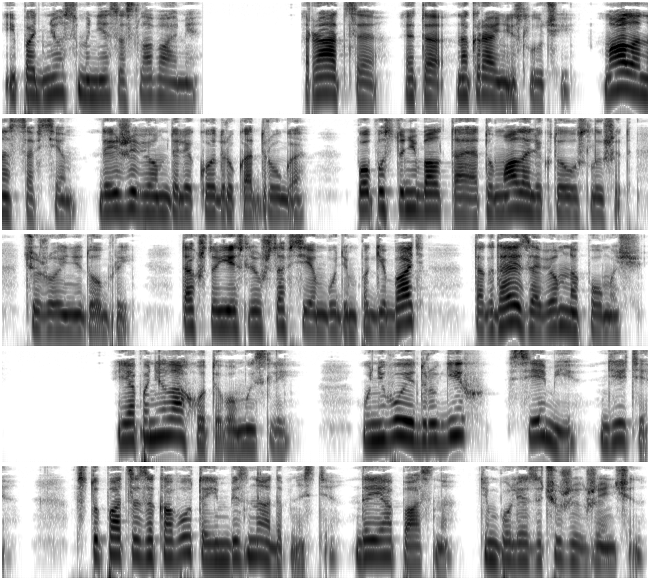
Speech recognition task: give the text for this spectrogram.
и поднес мне со словами. «Рация — это на крайний случай. Мало нас совсем, да и живем далеко друг от друга. Попусту не болтай, а то мало ли кто услышит, чужой недобрый. Так что если уж совсем будем погибать, тогда и зовем на помощь. Я поняла ход его мыслей. У него и других семьи, дети. Вступаться за кого-то им без надобности, да и опасно, тем более за чужих женщин.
